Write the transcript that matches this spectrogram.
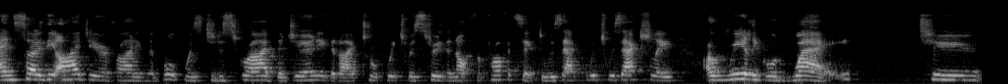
And so the idea of writing the book was to describe the journey that I took, which was through the not-for-profit sector, was that, which was actually a really good way to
